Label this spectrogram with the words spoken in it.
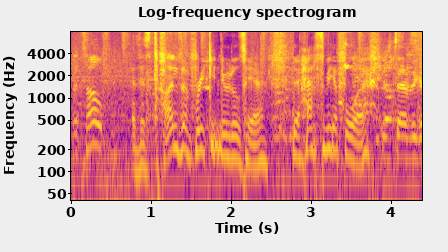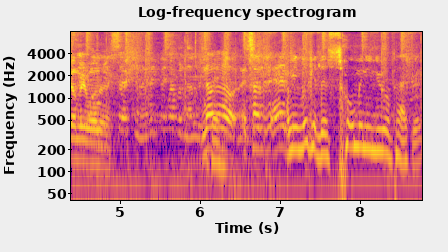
Let's hope. There's tons of freaking noodles here. There has to be a four. There's definitely gonna be one of them. No, no, no. It's on the end. I mean, look at this. So many noodle packets.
